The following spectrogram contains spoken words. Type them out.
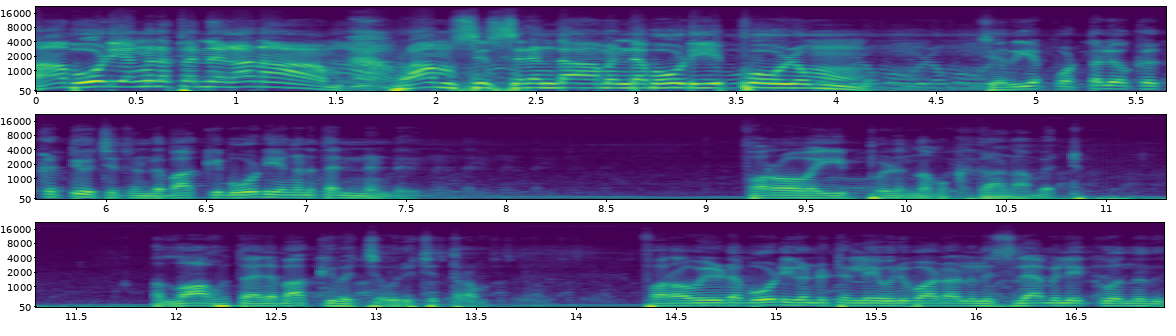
ആ ബോഡി അങ്ങനെ തന്നെ കാണാം. റാംസിസ് രണ്ടാമന്റെ ബോഡി ഇപ്പോഴും ചെറിയ പൊട്ടലൊക്കെ കെട്ടിവെച്ചിട്ടുണ്ട്. ബാക്കി ബോഡി അങ്ങനെ തന്നെ ഉണ്ട് ഫറോവ ഇപ്പോഴും നമുക്ക് കാണാൻ പറ്റും. അള്ളാഹു താല ബാക്കി വെച്ച ഒരു ചിത്രം. ഫറോവയുടെ ബോഡി കണ്ടിട്ടല്ലേ ഒരുപാട് ആളുകൾ ഇസ്ലാമിലേക്ക് വന്നത്?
